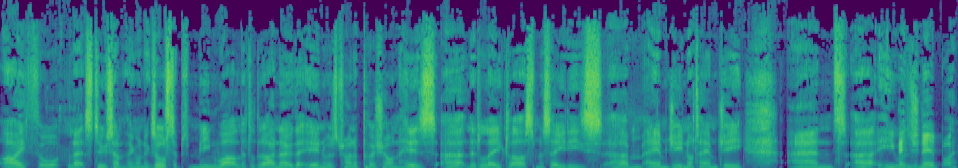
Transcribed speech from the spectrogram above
I thought, let's do something on exhaust tips. Meanwhile, little did I know that Ian was trying to push on his uh, little A-class Mercedes um, AMG, not AMG, and uh, he was Engineered by.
